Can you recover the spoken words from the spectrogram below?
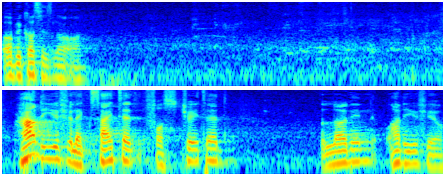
Or because it's not on? How do you feel? Excited, frustrated, learning? How do you feel?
